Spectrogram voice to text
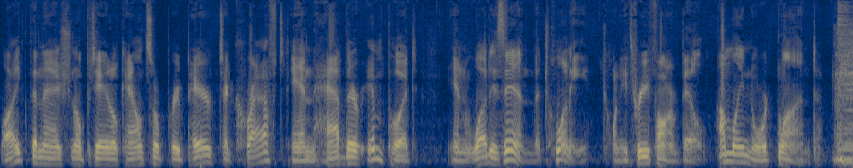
like the National Potato Council prepare to craft and have their input in what is in the 2023 Farm Bill. I'm Lane Nordlund.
